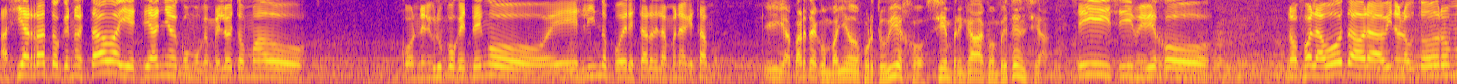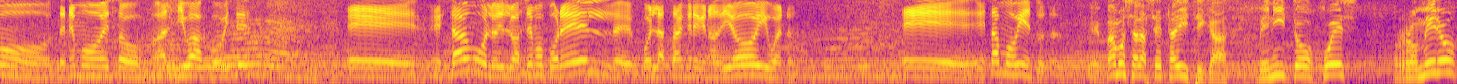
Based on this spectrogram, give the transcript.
hacía rato que no estaba y este año como que me lo he tomado con el grupo que tengo, es lindo poder estar de la manera que estamos. Y aparte acompañado por tu viejo, siempre en cada competencia. Sí, sí, mi viejo no fue a la bota, ahora vino al autódromo, tenemos eso altibajos, ¿viste? Eh, estamos, lo, lo hacemos por él, eh, fue la sangre que nos dio y bueno, eh, estamos bien, Tuta. Eh, vamos a las estadísticas. Benito, Juez, Romero,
